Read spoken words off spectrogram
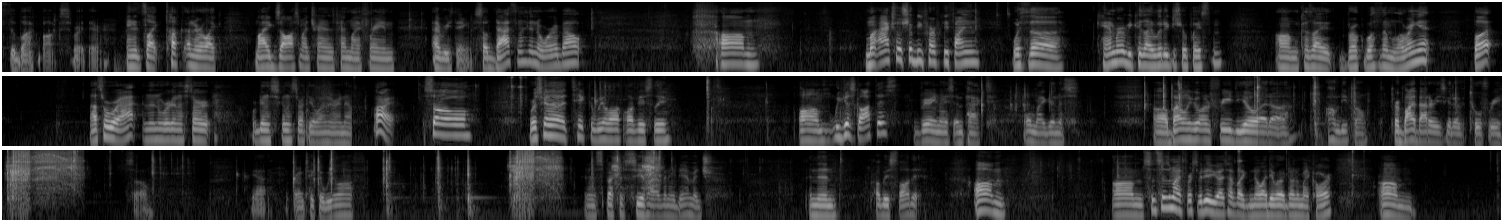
the black box right there. And it's like tucked under like my exhaust, my trans pan, my frame, everything. So that's nothing to worry about. Um, my axles should be perfectly fine with the camber because I literally just replaced them. Um, because I broke both of them lowering it. But that's where we're at, and then we're gonna start. We're gonna just gonna start the alignment right now. All right, so we're just gonna take the wheel off, obviously. Um, we just got this. Very nice impact. Oh my goodness. Uh, buy one get one free deal at uh, Home Depot. Or buy batteries, get a tool free. So, yeah, we're gonna take the wheel off. And inspect to see if I have any damage. And then probably slot it. Um, um, since this is my first video, you guys have like no idea what I've done to my car. Um,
